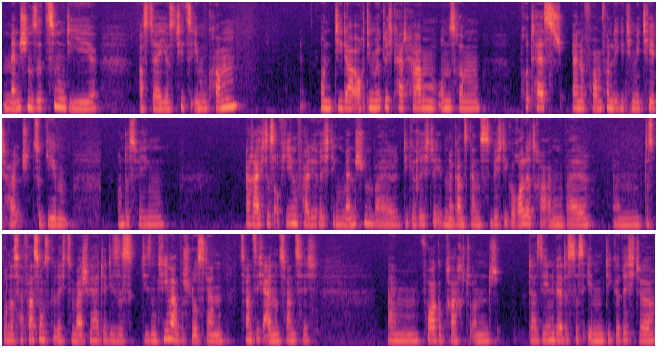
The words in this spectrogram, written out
Menschen sitzen, die aus der Justiz eben kommen und die da auch die Möglichkeit haben, unserem Protest eine Form von Legitimität halt zu geben. Und deswegen erreicht es auf jeden Fall die richtigen Menschen, weil die Gerichte eben eine ganz, ganz wichtige Rolle tragen, weil ähm, das Bundesverfassungsgericht zum Beispiel hat ja dieses, diesen Klimabeschluss dann 2021 ähm, vorgebracht und da sehen wir, dass das eben die Gerichte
